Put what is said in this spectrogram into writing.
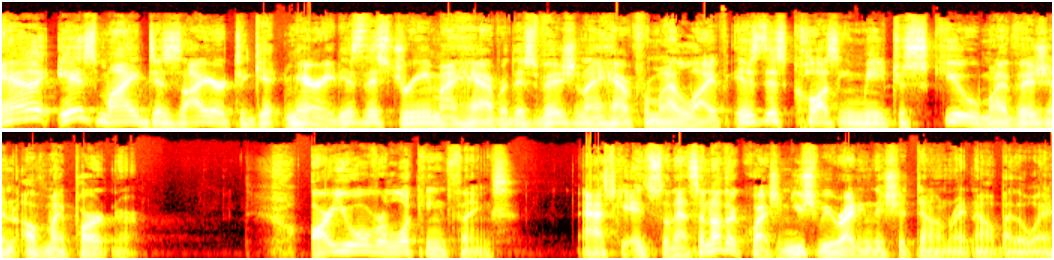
Is my desire to get married, is this dream I have or this vision I have for my life, is this causing me to skew my vision of my partner? Are you overlooking things? Ask you. So that's another question. You should be writing this shit down right now, by the way,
